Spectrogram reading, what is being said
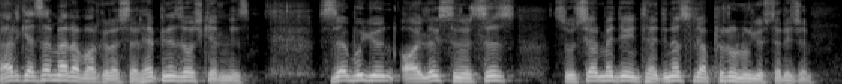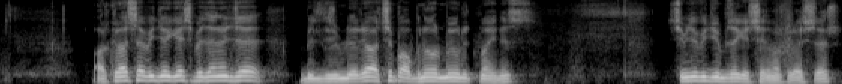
Herkese merhaba arkadaşlar. Hepiniz hoş geldiniz. Size bugün aylık sınırsız sosyal medya interneti nasıl yapılır onu göstereceğim. Arkadaşlar video geçmeden önce bildirimleri açıp abone olmayı unutmayınız. Şimdi videomuza geçelim arkadaşlar.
